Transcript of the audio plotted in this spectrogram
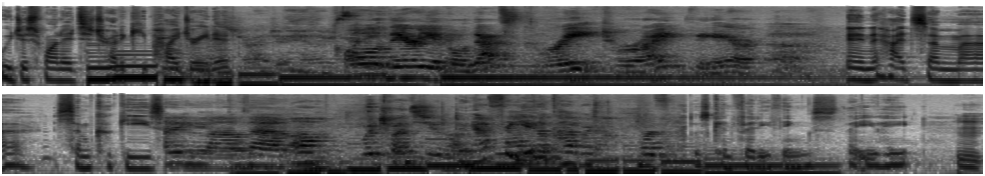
we just wanted to try to keep hydrated. Oh, there you go. That's great, right there. and had some uh, some cookies. I love them. Oh, Which ones do you love? Not for you. covered. Those confetti things that you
